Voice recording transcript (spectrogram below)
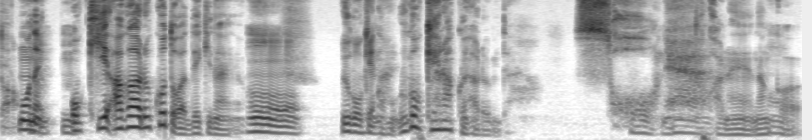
た。もうね、うん起き上がることができないのよ。うん動けない。動けなくなるみたいそうね。な。とかね、なんか、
